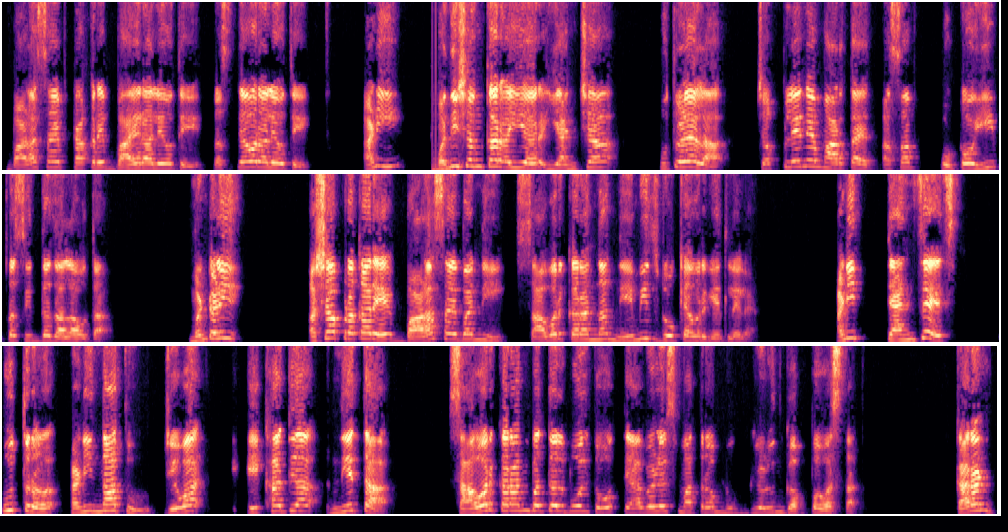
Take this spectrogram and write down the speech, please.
बाळासाहेब ठाकरे बाहेर आले होते रस्त्यावर आले होते आणि मणिशंकर अय्यर यांच्या पुतळ्याला चपलेने मारतायत असा फोटोही प्रसिद्ध झाला होता. मंडळी अशा प्रकारे बाळासाहेबांनी सावरकरांना नेहमीच डोक्यावर घेतलेलं आहे. आणि त्यांचेच पुत्र आणि नातू जेव्हा एखाद्या नेता सावरकरांबद्दल बोलतो त्यावेळेस मात्र मुग गिळून गप्प बसतात. कारण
